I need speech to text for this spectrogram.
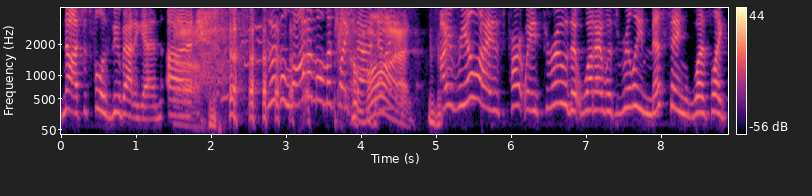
No, it's just full of Zubat again. Uh, so there's a lot of moments like Come that. and on. I, I realized partway through that what I was really missing was like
